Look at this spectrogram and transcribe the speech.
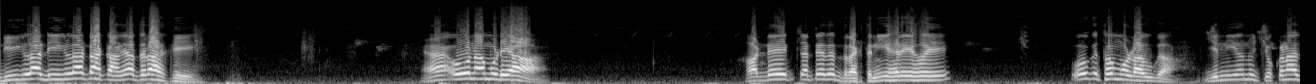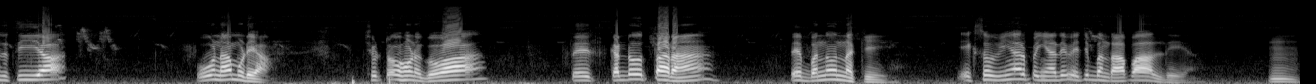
ਡੀਗਲਾ ਡੀਗਲਾ ਢਾਕਾਂ ਦੇ ਹੱਥ ਰੱਖ ਕੇ। ਹੈ ਉਹ ਨਾ ਮੁੜਿਆ। ਸਾਡੇ ਚੱਟੇ ਦੇ ਦਰਖਤ ਨਹੀਂ ਹਰੇ ਹੋਏ। ਉਹ ਕਿੱਥੋਂ ਮੁੜ ਆਊਗਾ? ਜਿੰਨੀ ਉਹਨੂੰ ਚੁੱਕਣਾ ਦਿੱਤੀ ਆ ਉਹ ਨਾ ਮੁੜਿਆ। ਛੁੱਟੋ ਹੁਣ ਗੋਆ ਤੇ ਕੱਢੋ ਧਾਰਾਂ ਤੇ ਬੰਨੋ ਨੱਕੇ। 120 ਰੁਪਈਆਂ ਦੇ ਵਿੱਚ ਬੰਦਾ ਭਾਲਦੇ ਆ। ਹੂੰ।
